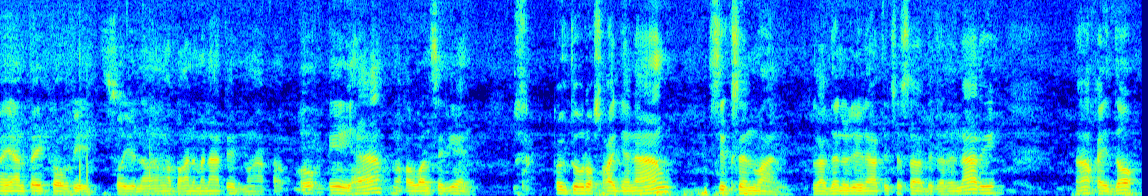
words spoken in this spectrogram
may anti-COVID. So yun ang abangan naman natin, mga ka okay ha, mga ka once again. Pagturok sa kanya ng 6 and 1. Dadalhin natin siya sa veterinary, na kay Doc,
